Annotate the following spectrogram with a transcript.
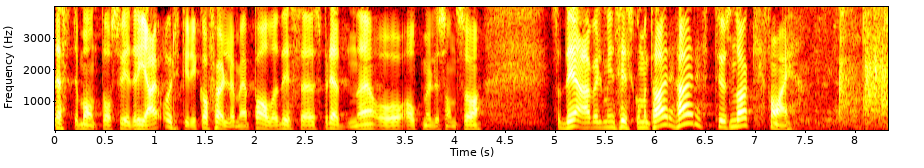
neste måned osv. Jeg orker ikke å følge med på alle disse spreddene og alt mulig sånn. Så, så det er vel min siste kommentar her. Tusen takk for meg.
